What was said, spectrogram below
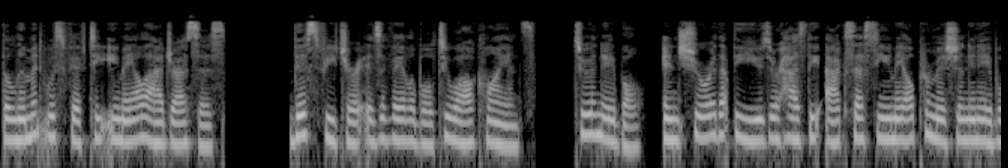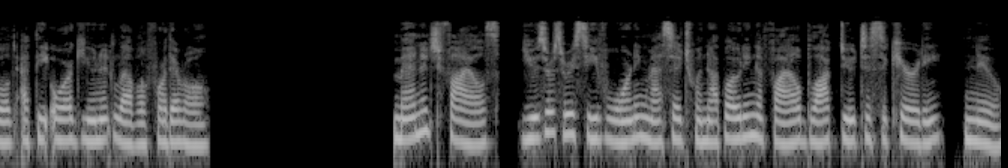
the limit was 50 email addresses. This feature is available to all clients. To enable, ensure that the user has the access email permission enabled at the org unit level for their role. Manage files, users receive warning message when uploading a file block due to security, new.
